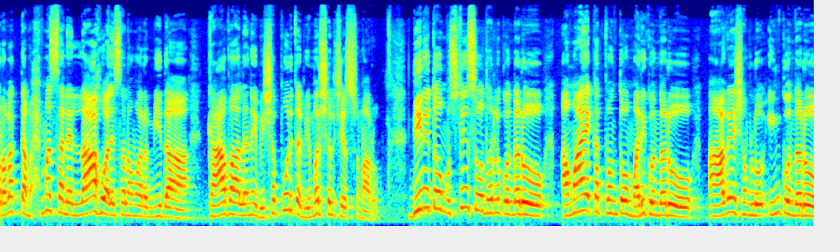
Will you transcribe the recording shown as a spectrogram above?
ప్రవక్త మహమ్మద్ సలెల్లాహు అలిస్లాం వారి మీద కావాలనే విషపూరిత విమర్శలు చేస్తున్నారు. దీనితో ముస్లిం సోదరులు కొందరు అమాయకత్వంతో మరికొందరు ఆవేశంలో ఇంకొందరు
